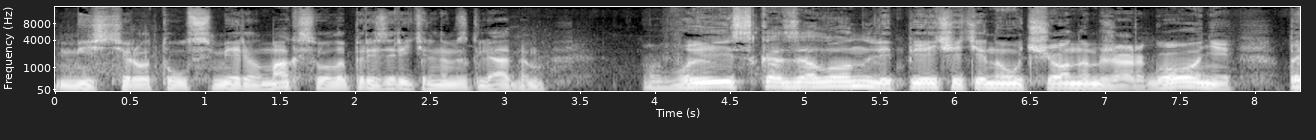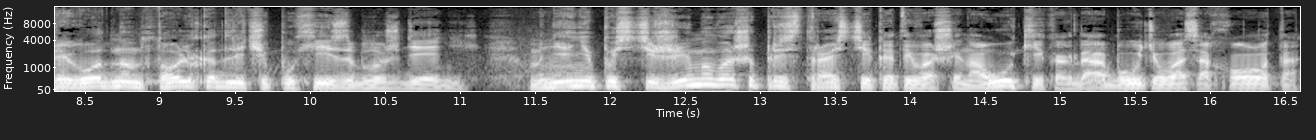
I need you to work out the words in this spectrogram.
Мистер Отул смерил Максвелла презрительным взглядом. «Вы, — сказал он, — лепечете на ученом жаргоне, пригодном только для чепухи и заблуждений. Мне непостижимо ваше пристрастие к этой вашей науке, когда, будь у вас охота,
